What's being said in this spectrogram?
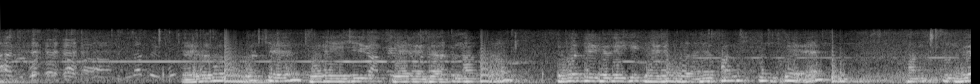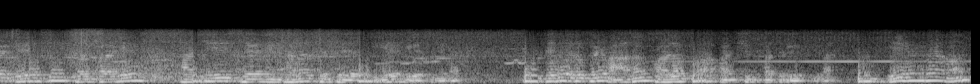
네, 그래서 첫 번째 교대의식 대행사가 끝났고요. 두 번째 교대의식 대행사는 30분 후에, 30분 후에 내수 전각에 다시 대행사가 실시되게 되겠습니다. 그래서 여러분의 많은 관람과 관심 부탁드리겠습니다. 이 행사는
